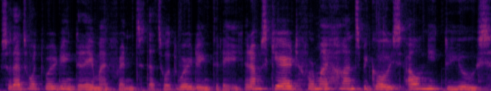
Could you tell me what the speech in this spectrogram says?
So that's what we're doing today, my friends. That's what we're doing today. And I'm scared for my hands because I'll need to use...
